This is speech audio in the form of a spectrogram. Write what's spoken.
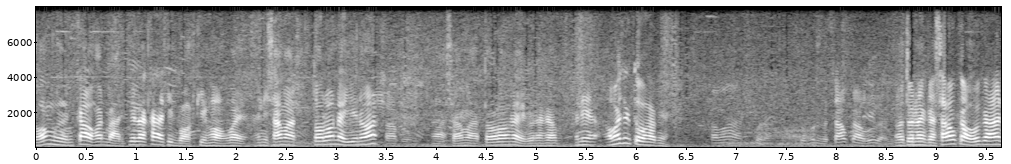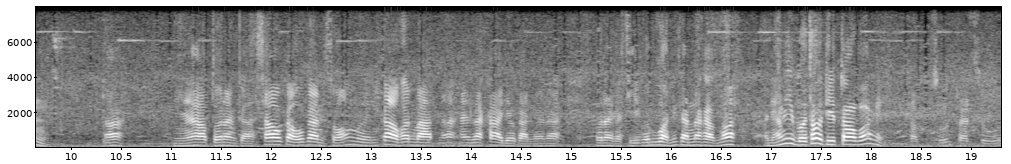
สองหมื่นเก้าพันบาทคือราคาที่บอกที่ห้องไว้ อันนี้สามารถต่อรองได้อยู่เนาะครับผมอ่าสามารถต่อรองได้เพิ่นนะครับ อันนี้เอามาจากตัวครับเนี่ยประมาณคนละตัวคนกับเจ้าเก่าเพื่อนเอาตัวนั้นกับเสาเก่าเหมือนกันอะนี่นะครับตัวนั้นกับเสาเก่าเหมือนกัน 29,000 บาทนะให้ราคาเดียวกันเลยนะตัวนั้นกับสีอ้วนๆนี่กันนะครับเนาะอันนี้เขามีเบอร์โทรติดต่อบ่ครับศูนย์แปดศูน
